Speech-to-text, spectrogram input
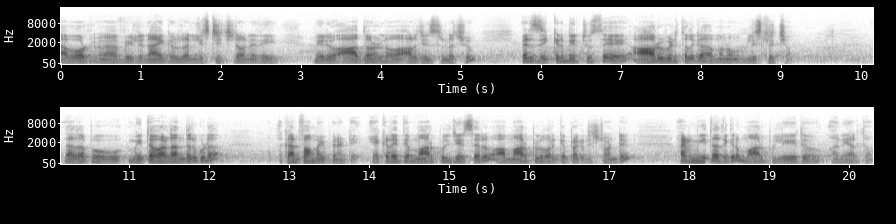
ఆ ఓట్ వీళ్ళ నాయకులను లిస్ట్ ఇచ్చడం అనేది మీరు ఆ ధోరణిలో ఆలోచిస్తుండొచ్చు. వెరస్ ఇక్కడ మీరు చూస్తే ఆరు విడతలుగా మనం లిస్టులు ఇచ్చాం. దాదాపు మిగతా వాళ్ళందరూ కూడా కన్ఫామ్ అయిపోయినట్టే. ఎక్కడైతే మార్పులు చేశారో ఆ మార్పుల వరకే ప్రకటించడం అంటే ఆయన మిగతా దగ్గర మార్పు లేదు అని అర్థం.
